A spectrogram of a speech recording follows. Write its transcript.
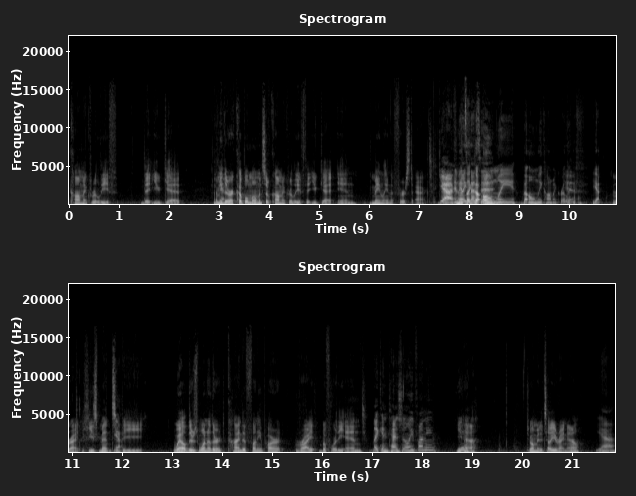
comic relief that you get. I Yeah. mean, there are a couple moments of comic relief that you get in mainly in the first act. Yeah, I feel and it's like, that's the it. only the only comic relief. Yeah. yeah. Right. He's meant to Yeah. be. Well, there's one other kind of funny part right before the end. like intentionally funny. Yeah. Do you want me to tell you right now, Yeah,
